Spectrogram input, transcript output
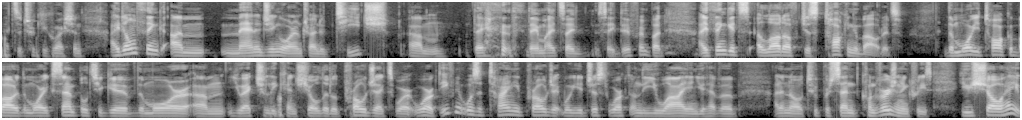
that's a tricky question. I don't think I'm managing or I'm trying to teach. Um, they they might say say different, but I think it's a lot of just talking about it. The more you talk about it, the more examples you give, the more um, you actually can show little projects where it worked. Even if it was a tiny project where you just worked on the UI and you have a I don't know two percent conversion increase, you show hey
